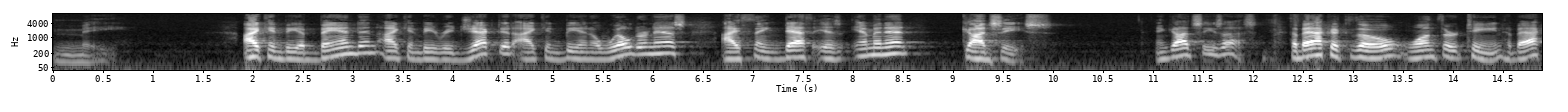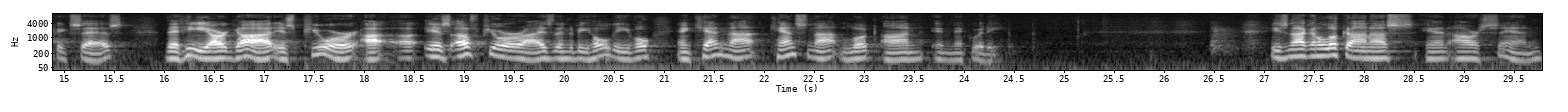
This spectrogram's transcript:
me. I can be abandoned. I can be rejected. I can be in a wilderness. I think death is imminent. God sees. And God sees us. Habakkuk, though, 113, Habakkuk says, that he, our God, is pure, uh, uh, is of purer eyes than to behold evil, and cannot, canst not look on iniquity. He's not going to look on us in our sin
